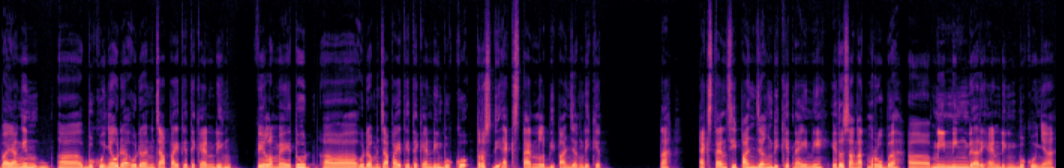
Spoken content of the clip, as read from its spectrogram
bayangin uh, bukunya udah udah mencapai titik ending, filmnya itu uh, udah mencapai titik ending buku, terus di extend lebih panjang dikit. Nah, ekstensi panjang dikitnya ini itu sangat merubah uh, meaning dari ending bukunya.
